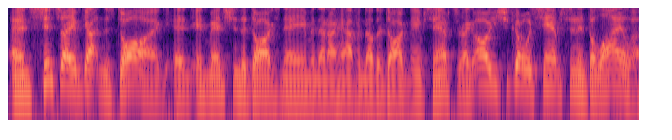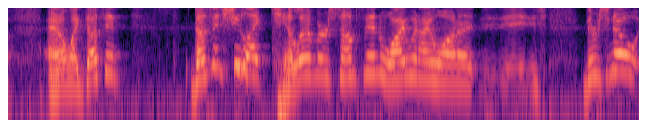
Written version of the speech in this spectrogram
And since I have gotten this dog and, and mentioned the dog's name, and then I have another dog named Samson, like, oh, you should go with Samson and Delilah. And I'm like, doesn't doesn't she like kill him or something? Why would I want to? There's no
